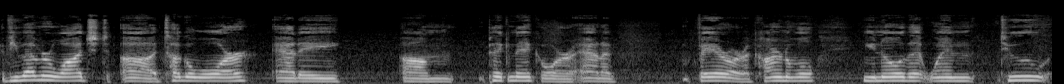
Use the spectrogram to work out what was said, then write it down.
If you've ever watched uh, tug of war at a um, picnic or at a fair or a carnival, you know that when two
